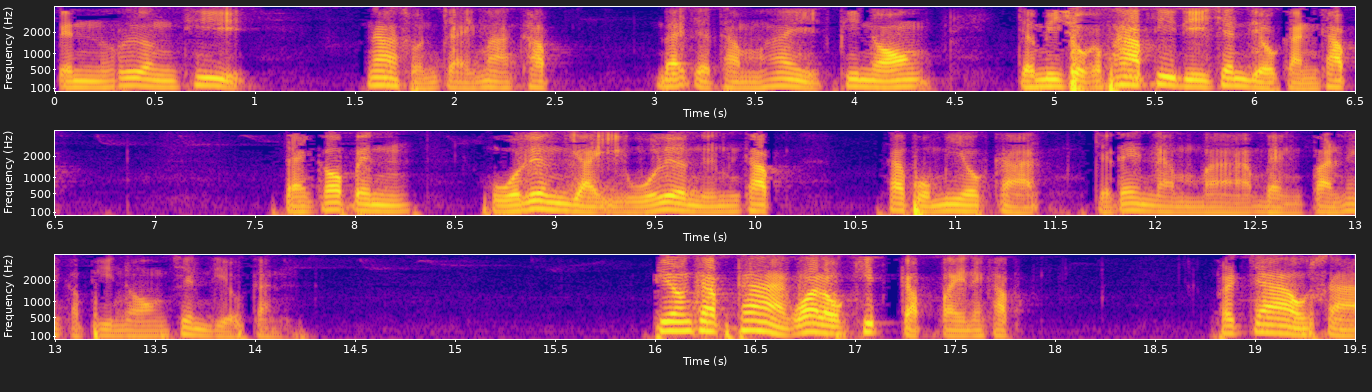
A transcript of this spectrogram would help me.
เป็นเรื่องที่น่าสนใจมากครับ และจะทำให้พี่น้องจะมีสุขภาพที่ดีเช่นเดียวกันครับ แต่ก็เป็นหัวเรื่องใหญ่อีกหัวเรื่องหนึ่งครับ ถ้าผมมีโอกาสจะได้นำมาแบ่งปันให้กับพี่น้องเช่นเดียวกัน พี่น้องครับถ้าหากว่าเราคิดกลับไปนะครับ พระเจ้าสา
